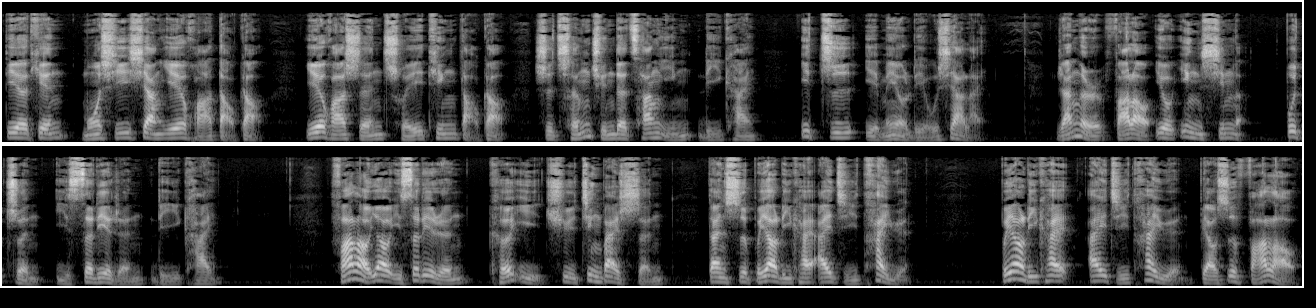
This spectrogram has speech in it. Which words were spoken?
第二天，摩西向耶和华祷告，耶和华神垂听祷告，使成群的苍蝇离开，一只也没有留下来。然而法老又硬心了，不准以色列人离开。法老要以色列人可以去敬拜神，但是不要离开埃及太远。不要离开埃及太远，表示法老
